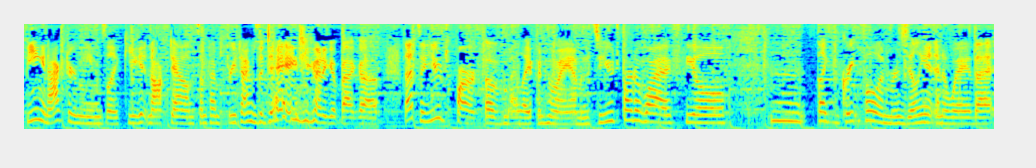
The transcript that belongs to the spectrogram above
being an actor means like you get knocked down sometimes three times a day and you gotta get back up. That's a huge part of my life and who I am, and it's a huge part of why I feel mm, like grateful and resilient in a way that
